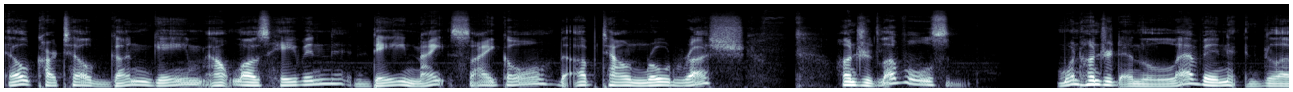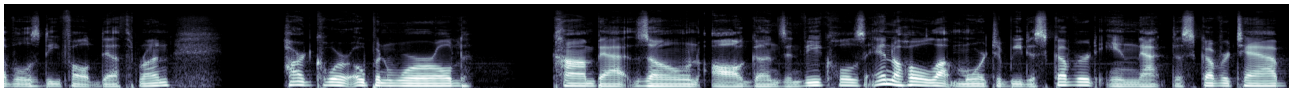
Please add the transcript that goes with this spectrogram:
El Cartel Gun Game, Outlaws Haven, Day Night Cycle, the Uptown Road Rush, 100 levels, 111 levels default death run, Hardcore Open World, Combat Zone, all guns and vehicles, and a whole lot more to be discovered in that Discover tab.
